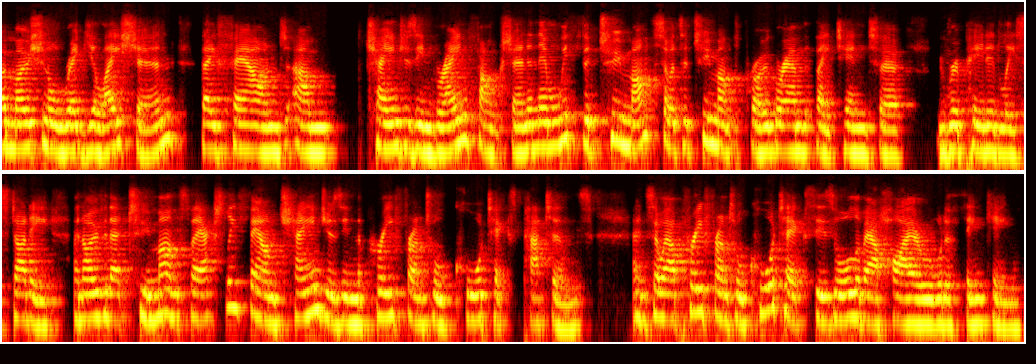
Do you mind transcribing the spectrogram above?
emotional regulation they found um, changes in brain function and then with the two months so it's a two month program that they tend to repeatedly study. And over that two months, they actually found changes in the prefrontal cortex patterns. And so our prefrontal cortex is all of our higher order thinking,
